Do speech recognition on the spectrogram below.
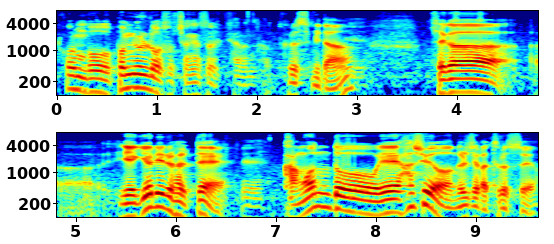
그건 뭐 법률로 소청해서 이렇게 하는 하- 그렇습니다. 제가 어, 예결위를 할 때 예. 강원도의 하수연을 제가 들었어요.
